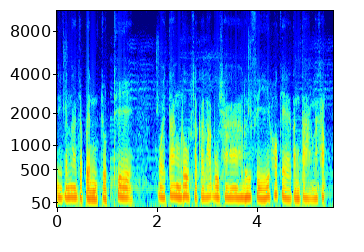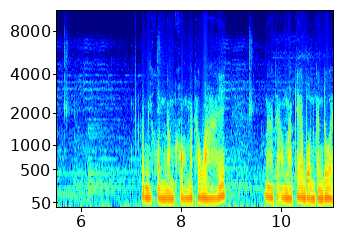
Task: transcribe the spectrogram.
นี่ก็น่าจะเป็นจุดที่ไว้ตั้งรูปสักการะบูชาหรือสีพ่อแก่ต่างๆนะครับ ก็มีคนนำของมาถวาย น่าจะเอามาแก้บนกันด้วย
